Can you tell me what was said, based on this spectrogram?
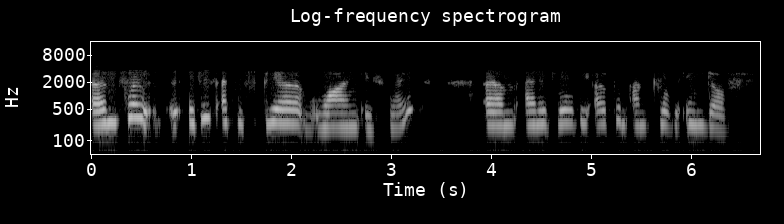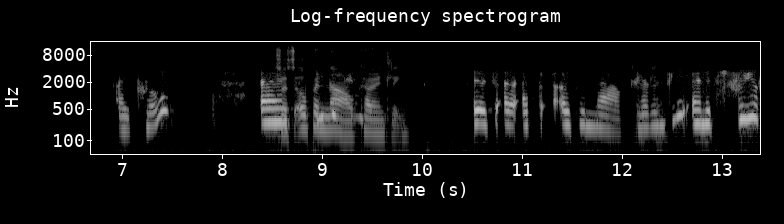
Um, so it is at the Spier Wine Estate um, and it will be open until the end of April. And so it's open now, can, currently? It's uh, open now, currently, okay. and it's free of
